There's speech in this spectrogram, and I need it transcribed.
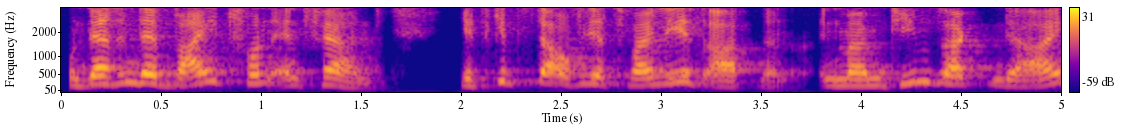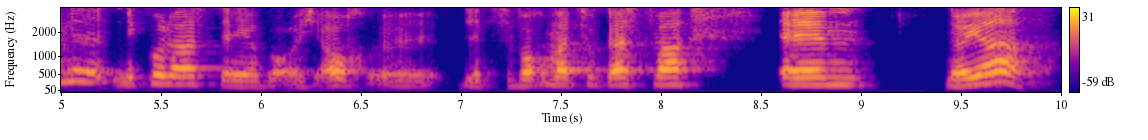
Und da sind wir weit von entfernt. Jetzt gibt es da auch wieder zwei Lesarten. In meinem Team sagten der eine, Nikolas, der ja bei euch auch äh, letzte Woche mal zu Gast war, ähm, naja,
